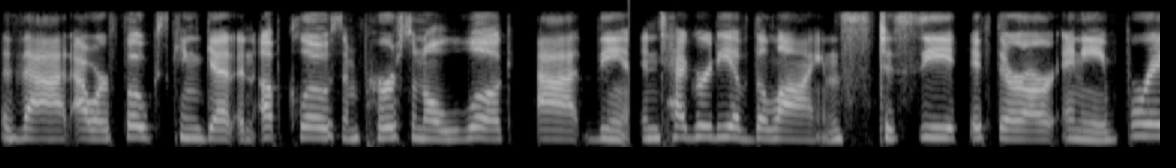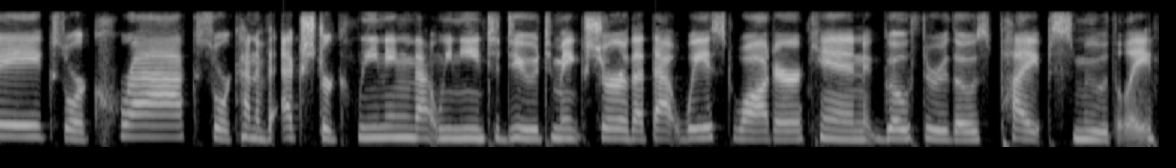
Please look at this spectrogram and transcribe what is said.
that our folks can get an up close and personal look at the integrity of the lines to see if there are any breaks or cracks or kind of extra cleaning that we need to do to make sure that that wastewater can go through those pipes smoothly.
